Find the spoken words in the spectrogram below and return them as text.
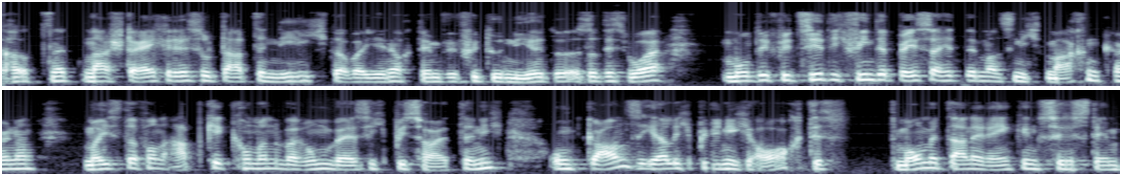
hat nicht, na, Streichresultate nicht, aber je nachdem, wie viel Turnier du, also das war modifiziert. Ich finde, besser hätte man es nicht machen können. Man ist davon abgekommen. Warum, weiß ich bis heute nicht. Und ganz ehrlich bin ich auch, das momentane Ranking-System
